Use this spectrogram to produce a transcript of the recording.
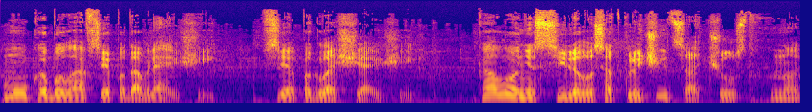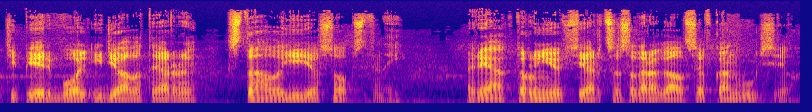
Мука была всеподавляющей, всепоглощающей. Колонис силилась отключиться от чувств, но теперь боль идеала Терры стала ее собственной. Реактор у нее в сердце содрогался в конвульсиях,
